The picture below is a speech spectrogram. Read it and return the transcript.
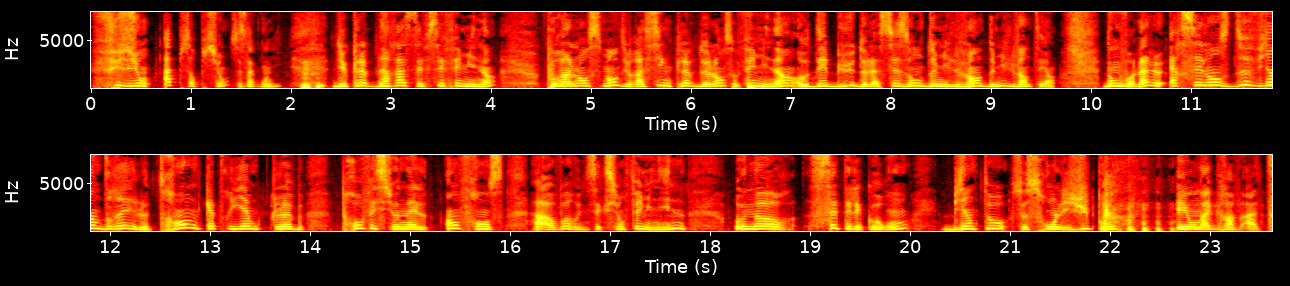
fusion-absorption, c'est ça qu'on dit, du club d'Arras FC féminin pour un lancement du Racing Club de Lens au féminin au début de la saison 2020-2021. Donc voilà, le RC Lens deviendrait le 34e club professionnel en France à avoir une section féminine. Au nord, c'était les corons. Bientôt, ce seront les jupons. et on a grave hâte.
